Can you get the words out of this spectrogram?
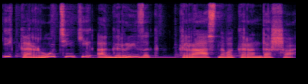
и коротенький огрызок красного карандаша.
